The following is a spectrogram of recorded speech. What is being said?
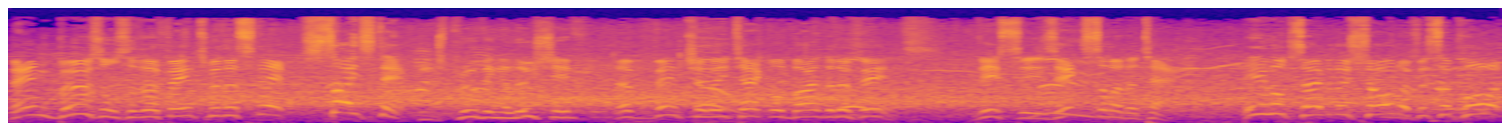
Bamboozles the defence with a step. Sidestep. He's proving elusive. Eventually tackled by the defence. This is excellent attack. He looks over the shoulder for support.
